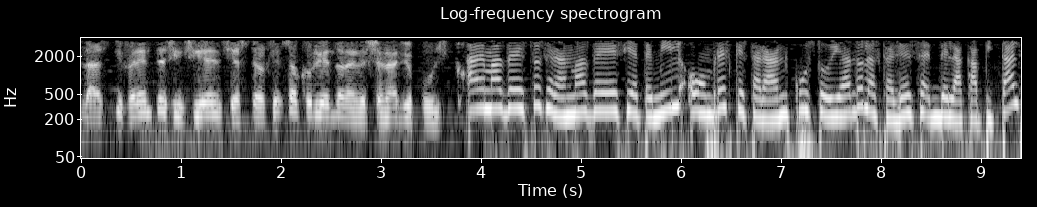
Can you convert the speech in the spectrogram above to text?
las diferentes incidencias de lo que está ocurriendo en el escenario público. Además de esto, serán más de 7.000 hombres que estarán custodiando las calles de la capital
